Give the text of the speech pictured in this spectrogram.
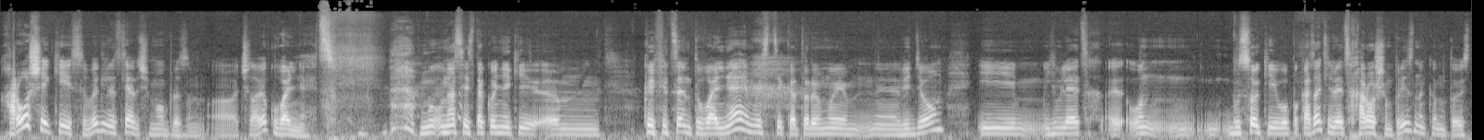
Хорошие кейсы выглядят следующим образом. Э, человек увольняется. У нас есть такой некий эм, коэффициент увольняемости, который мы э, ведем, и является, э, он, высокий его показатель является хорошим признаком, то есть,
